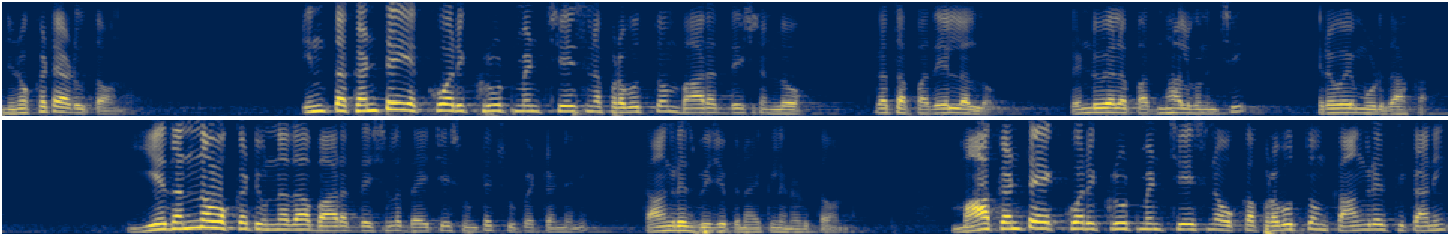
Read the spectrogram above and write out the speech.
నేను ఒక్కటే అడుగుతా ఉన్నా ఇంతకంటే ఎక్కువ రిక్రూట్మెంట్ చేసిన ప్రభుత్వం భారతదేశంలో గత పదేళ్ళలో రెండు వేల పద్నాలుగు నుంచి ఇరవై మూడు దాకా. ఏదన్నా ఒక్కటి ఉన్నదా భారతదేశంలో? దయచేసి ఉంటే చూపెట్టండి అని కాంగ్రెస్ బీజేపీ నాయకులు నేను అడుగుతా ఉన్నా. మాకంటే ఎక్కువ రిక్రూట్మెంట్ చేసిన ఒక్క ప్రభుత్వం కాంగ్రెస్ది కానీ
